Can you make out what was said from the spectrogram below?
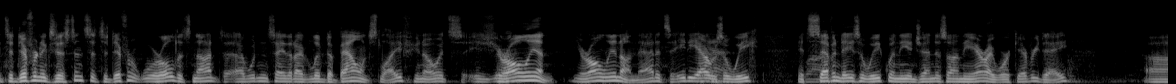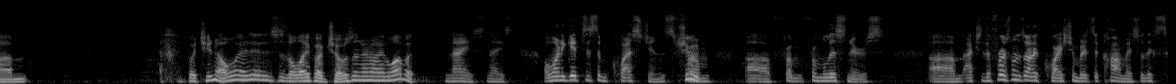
it's a different existence. It's a different world. It's not. I wouldn't say that I've lived a balanced life. You know, it's you're all in. You're all in on that. It's 80 hours a week. It's seven days a week when the agenda's on the air. I work every day. Um, but you know, this is the life I've chosen, and I love it. Nice, nice. I want to get to some questions Shoot. from uh, from from listeners. Um, actually, the first one's not a question, but it's a comment. So this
